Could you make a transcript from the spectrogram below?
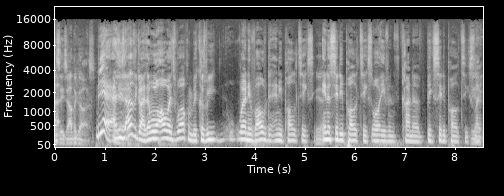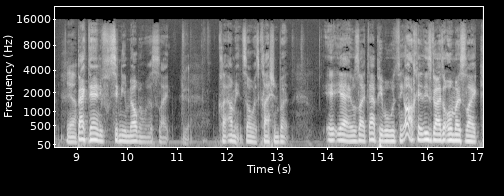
as these other guys. yeah, as these other guys, and we were always welcome because we weren't involved in any politics, Yeah. inner city politics, or even kind of big city politics. Yeah. Like Yeah. back then, if Sydney and Melbourne was like Yeah. cla- I mean, it's always clashing, but it, yeah, it was like that. People would think, oh, okay, these guys are almost like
